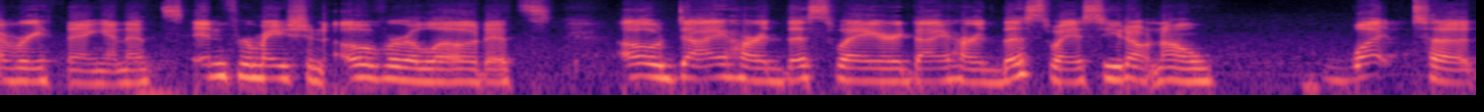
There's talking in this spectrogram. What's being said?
everything and it's information overload. It's oh die hard this way or die hard this way, so you don't know what to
